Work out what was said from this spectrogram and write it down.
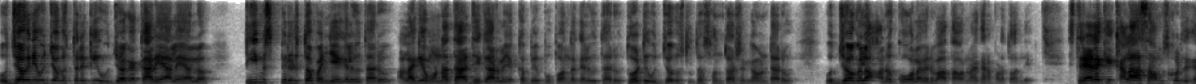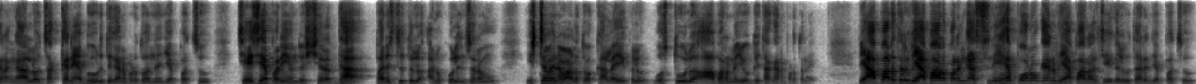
ఉద్యోగిని ఉద్యోగస్తులకి ఉద్యోగ కార్యాలయాల్లో టీమ్ స్పిరిట్తో పనిచేయగలుగుతారు. అలాగే ఉన్నతాధికారుల యొక్క మెప్పు పొందగలుగుతారు. తోటి ఉద్యోగస్తులతో సంతోషంగా ఉంటారు. ఉద్యోగుల అనుకూలమైన వాతావరణమే కనపడుతోంది. స్త్రీలకి కళా సాంస్కృతిక రంగాల్లో చక్కని అభివృద్ధి కనపడుతోందని చెప్పొచ్చు. చేసే పని ఎందు శ్రద్ధ పరిస్థితులు అనుకూలించడము ఇష్టమైన వాళ్ళతో కలయికలు వస్తువులు ఆభరణ యోగ్యత కనపడుతున్నాయి. వ్యాపారస్తులు వ్యాపారపరంగా స్నేహపూర్వకమైన వ్యాపారాలు చేయగలుగుతారని చెప్పొచ్చు.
